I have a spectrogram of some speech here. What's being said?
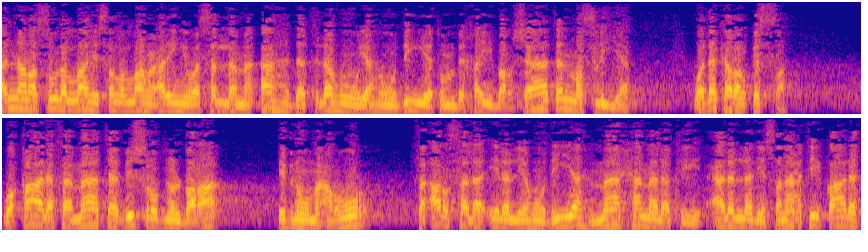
أن رسول الله صلى الله عليه وسلم أهدت له يهودية بخيبر شاة مصلية وذكر القصة وقال فمات بشر بن البراء ابن معرور فأرسل إلى اليهودية ما حملك على الذي صنعت؟ قالت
